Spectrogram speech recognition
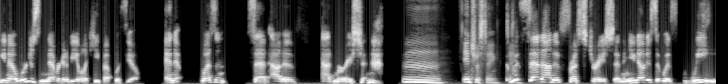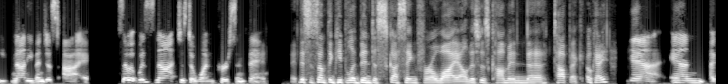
you know, we're just never going to be able to keep up with you. And it wasn't said out of admiration. Mm, interesting. It was said out of frustration. And you notice it was we, not even just I. So it was not just a one person thing. This is something people had been discussing for a while. This was common uh, topic. Okay. Yeah. And a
